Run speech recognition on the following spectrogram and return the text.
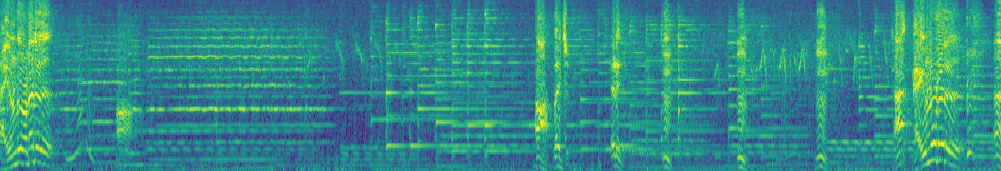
കൈ കൊണ്ട് തൊടരുത്. ആ. ആ വെച്ചു. എടുക്ക. ഉം. ഉം. ഉം. ആ കൈകൊണ്ട് ആ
